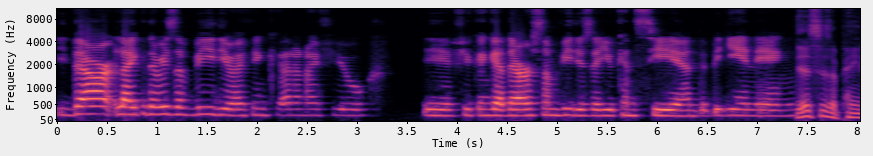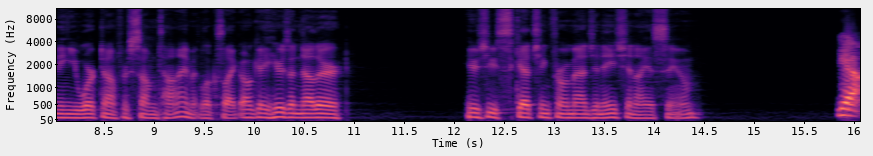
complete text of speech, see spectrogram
there are like there is a video. I think I don't know if you if you can get there are some videos that you can see at the beginning. This is a painting you worked on for some time. It looks like. Okay, here's another. Here's you sketching from imagination, I assume. Yeah.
